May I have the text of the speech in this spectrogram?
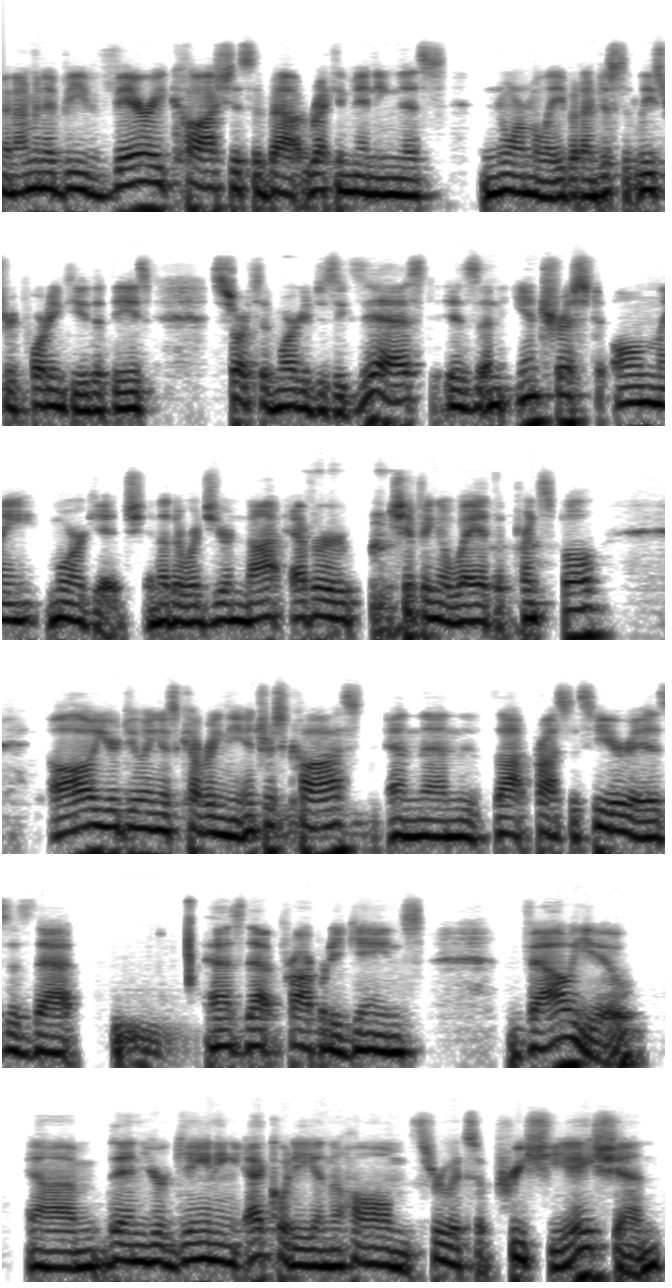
and I'm going to be very cautious about recommending this normally, but I'm just at least reporting to you that these sorts of mortgages exist, is an interest only mortgage. In other words, you're not ever chipping away at the principal all you're doing is covering the interest cost and then the thought process here is is that as that property gains value um, then you're gaining equity in the home through its appreciation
